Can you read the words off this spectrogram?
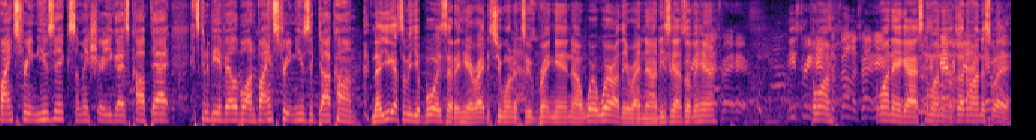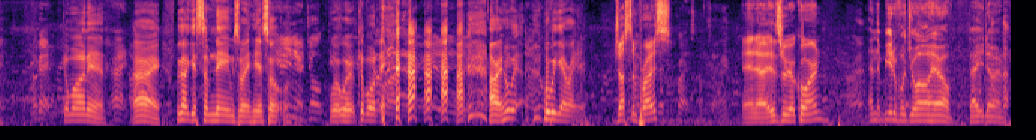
Vine Street Music, so make sure you guys cop that. It's going to be available on VineStreetMusic.com. Now you got some of your boys that are here, right? That you wanted to bring in. Uh, where where are they right now? These guys over here. right here. These three Come on. handsome fellas right here. Come on in, guys. Come on in. Camera Right shot, around this camera way. shot. Okay. Come on in. All right. All right. We're gonna get some names right here. So, Get in there, Joel. we're, we're, come on. All right. Who we- who we got right here? Justin Price. And uh, Israel Korn. And the beautiful Joel Harold. How you doing?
